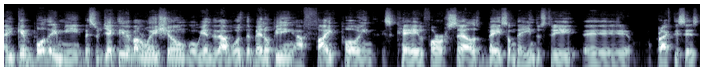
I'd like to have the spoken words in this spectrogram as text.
it kept bothering me. The subjective evaluation, what we ended up was developing a five point scale for ourselves based on the industry uh, practices.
